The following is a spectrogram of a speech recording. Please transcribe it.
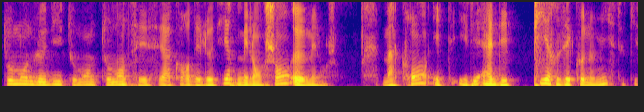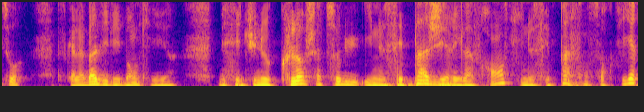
Tout le monde le dit, tout le monde, tout le monde s'est accordé de le dire. Mélenchon, euh, Mélenchon. Macron est, il est un des pires économistes qui soit. Parce qu'à la base, il est banquier. Hein. Mais c'est une cloche absolue. Il ne sait pas gérer la France, il ne sait pas s'en sortir.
